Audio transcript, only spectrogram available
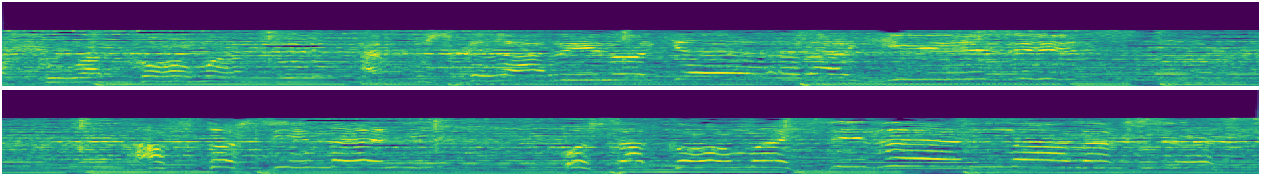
Αφού ακόμα ακούς κλαρίνο και ραγίζεις Αυτό σημαίνει πως ακόμα εσύ δεν άλλαξες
